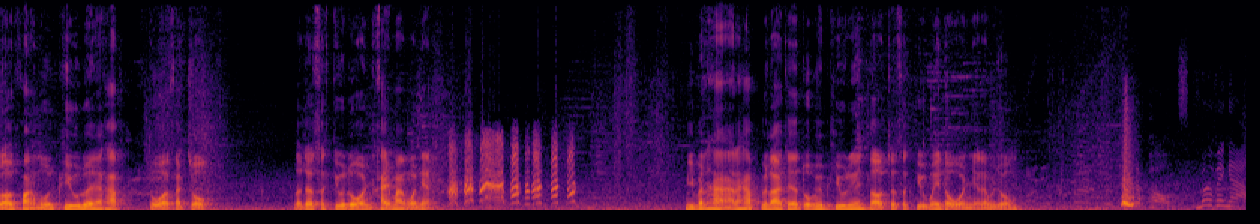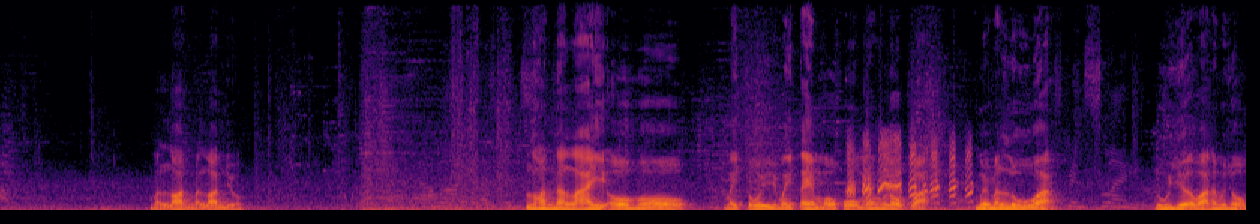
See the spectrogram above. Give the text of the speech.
แล้วฝั่งนู้นพิ้วด้วยนะครับ ตัวกระจก เราจะสกิลโดนใครมั่งวะเนี่ย มีปัญหานะครับ เวลาเจอตัวพิ้วๆเนี่ยเราจะสกิลไม่โดนไงท่านผู้ชม มันล่อนมันล่อนอยู่ ล่อนอะไร โอ้โห ไม่ตุยไม่เต็ม โอ้โห มันหลบว่ะ เหมือนมันรู้อะ รู้เยอะว่ะท่านผู้ชม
